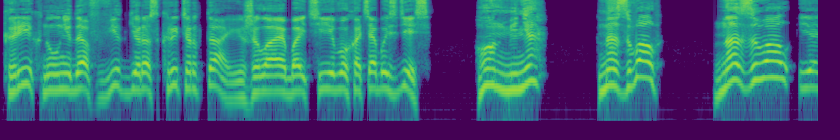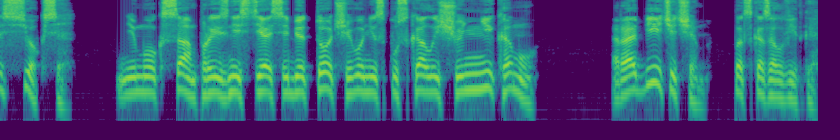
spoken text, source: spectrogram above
крикнул, не дав Витге раскрыть рта и желая обойти его хотя бы здесь. — Он меня? Назвал? Назвал и осекся. Не мог сам произнести о себе то, чего не спускал еще никому. — Рабичичем, — подсказал Витга.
